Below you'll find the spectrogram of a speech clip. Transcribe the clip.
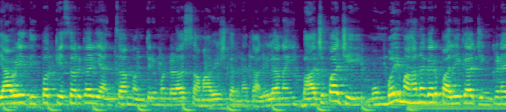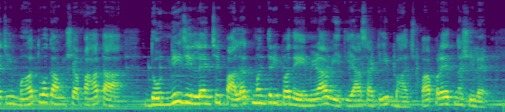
यावेळी दीपक केसरकर यांचा मंत्रिमंडळात समावेश करण्यात आलेला नाही. भाजपाची मुंबई महानगरपालिका जिंकण्याची महत्वाकांक्षा पाहता दोन्ही जिल्ह्यांची पालकमंत्रीपदे मिळावीत यासाठी भाजपा प्रयत्नशील आहे.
